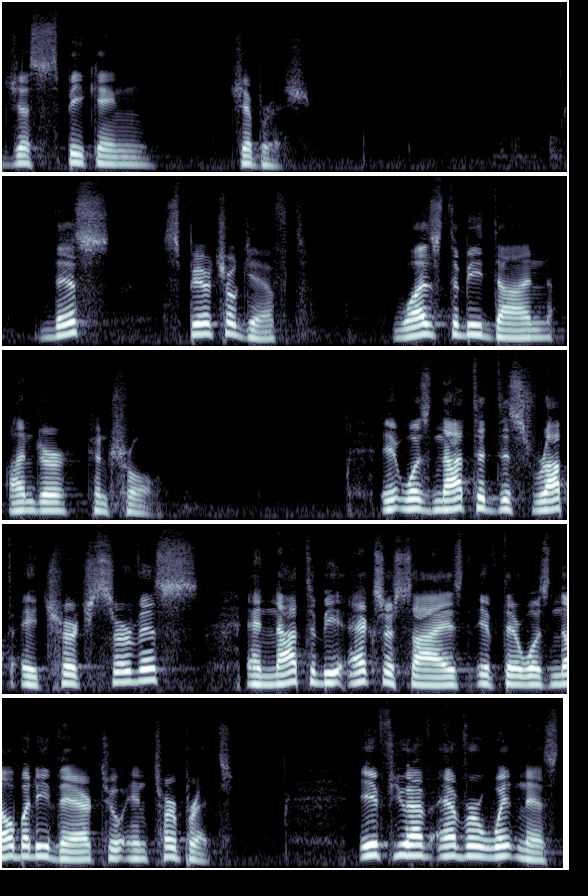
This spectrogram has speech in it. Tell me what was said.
just speaking gibberish. This spiritual gift was to be done under control. It was not to disrupt a church service and not to be exercised if there was nobody there to interpret. If you have ever witnessed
